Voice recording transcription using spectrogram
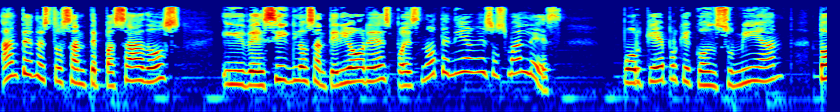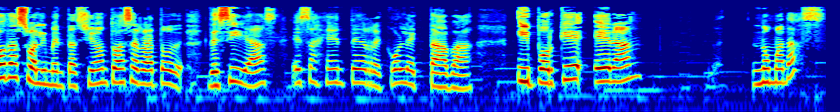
antes nuestros antepasados y de siglos anteriores pues no tenían esos males. ¿Por qué? Porque consumían toda su alimentación, tú hace rato de- decías, esa gente recolectaba y por qué eran nómadas.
